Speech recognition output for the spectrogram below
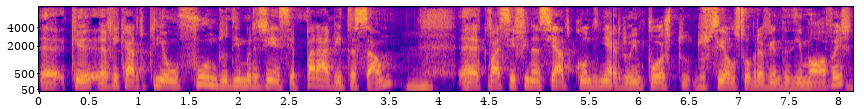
eh, que Ricardo cria um fundo de emergência para a habitação, que vai ser financiado com dinheiro do imposto do selo sobre a venda de imóveis.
